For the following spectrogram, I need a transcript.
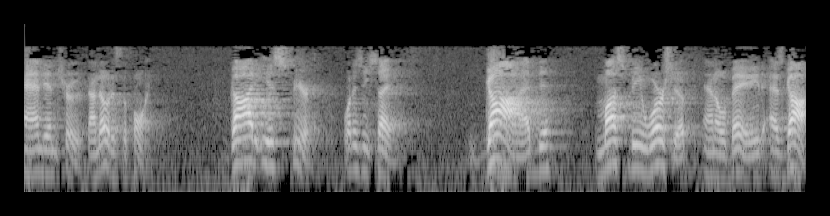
and in truth. Now notice the point. God is spirit. What does he say? God must be worshiped and obeyed as God.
